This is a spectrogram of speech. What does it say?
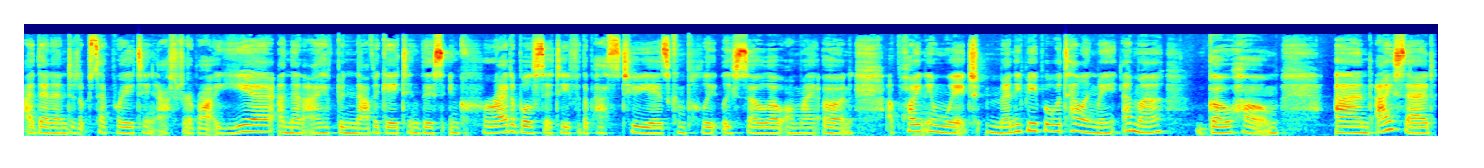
I then ended up separating after about a year, and then I have been navigating this incredible city for the past two years completely solo on my own. A point in which many people were telling me, Emma, go home. And I said,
